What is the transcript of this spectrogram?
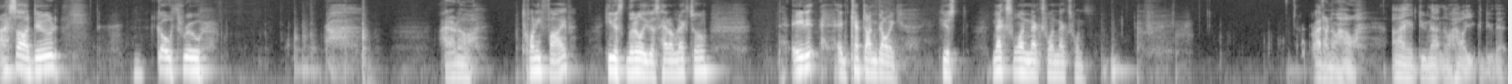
I saw a dude go through, I don't know, 25. He just literally just had him next to him, ate it, and kept on going. He just, next one, next one, next one. I don't know how. I do not know how you could do that.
